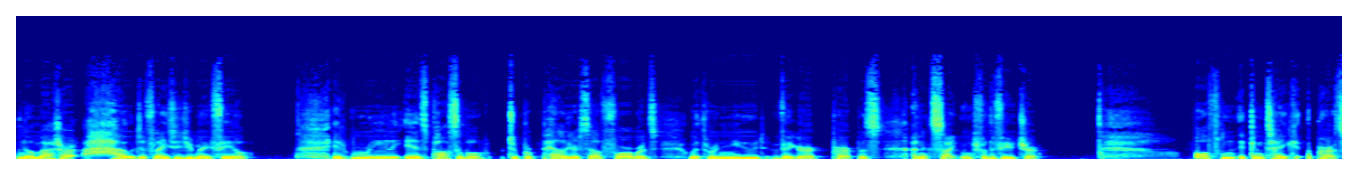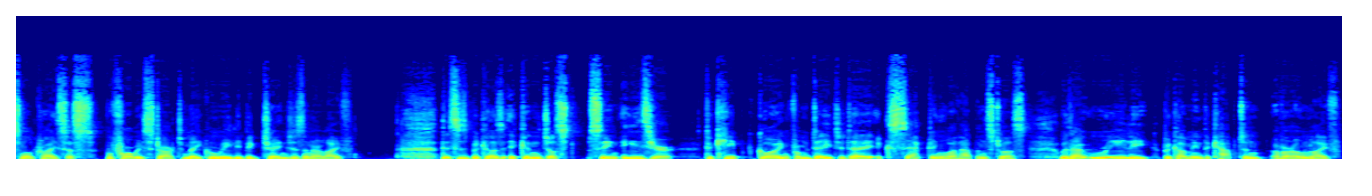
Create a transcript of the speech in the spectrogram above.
no matter how deflated you may feel, it really is possible to propel yourself forwards with renewed vigour, purpose and excitement for the future. Often it can take a personal crisis before we start to make really big changes in our life. This is because it can just seem easier to keep going from day to day accepting what happens to us without really becoming the captain of our own life.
